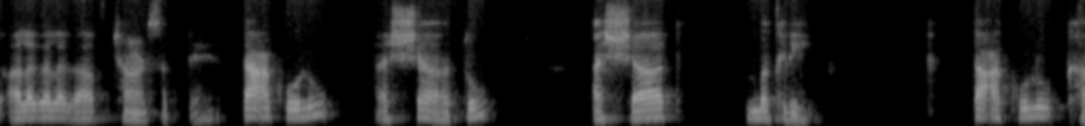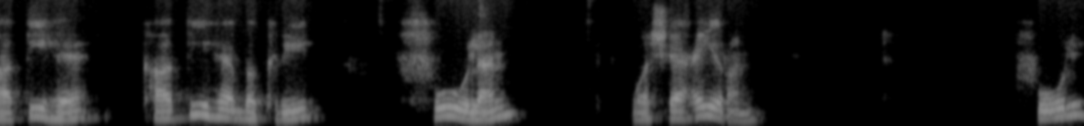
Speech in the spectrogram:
तो अलग अलग आप छांट सकते हैं। ताकुलु अशातु अशात बकरी ताकुलु खाती है खाती है बकरी फूलन व शईरन। फूल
